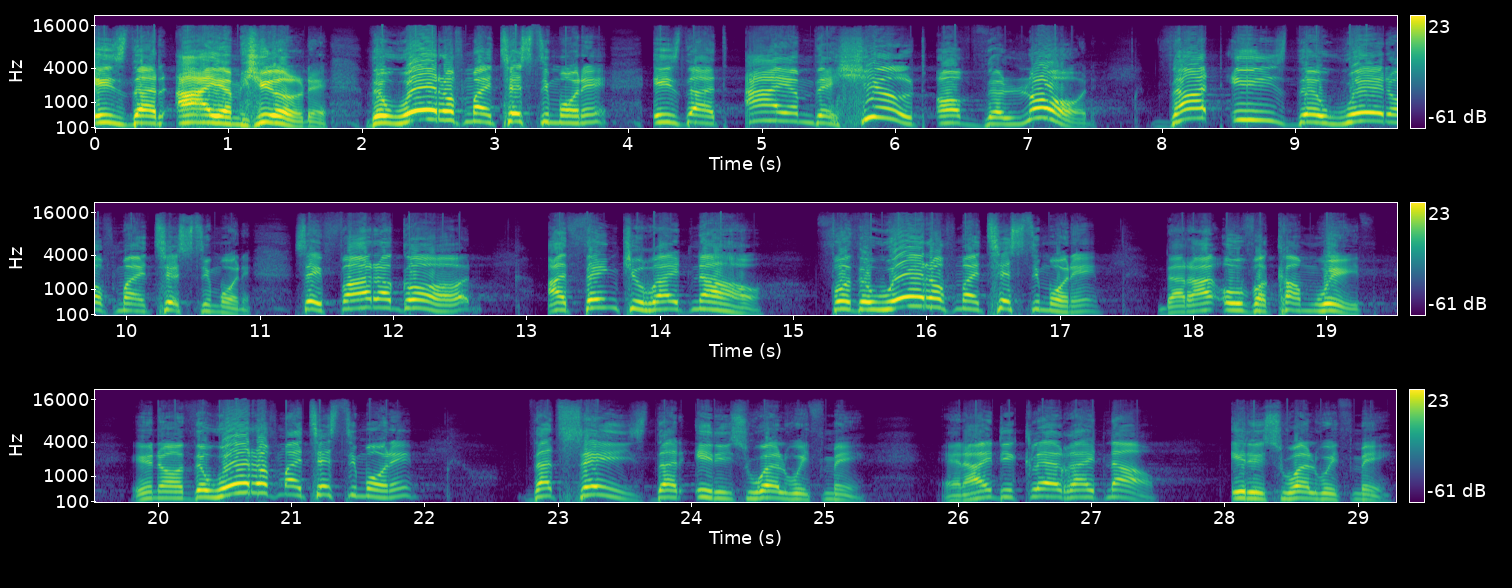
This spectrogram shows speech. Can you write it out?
is that I am healed. The word of my testimony is that I am the healed of the Lord. That is the word of my testimony. Say, Father God, I thank you right now for the word of my testimony that I overcome with. You know, the word of my testimony that says that it is well with me. And I declare right now, it is well with me.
